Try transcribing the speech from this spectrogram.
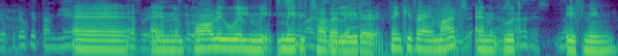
uh, and probably we'll meet each other later. Thank you very much and good evening.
